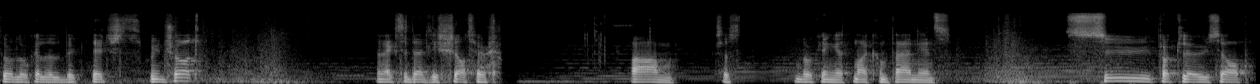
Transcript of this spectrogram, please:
to look a little bit glitched screenshot and accidentally shot her. Um, just looking at my companions. Super close up.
